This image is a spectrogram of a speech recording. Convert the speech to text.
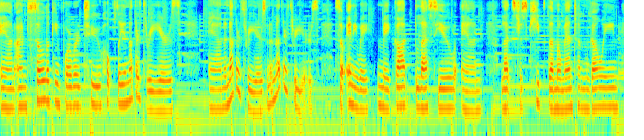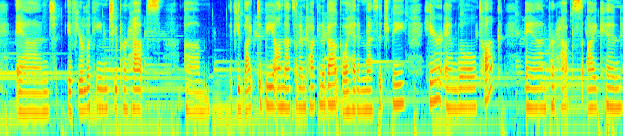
And I'm so looking forward to hopefully another three years and another three years and another three years. So, anyway, may God bless you and let's just keep the momentum going. And if you're looking to perhaps, um, if you'd like to be on That's What I'm Talking About, go ahead and message me here and we'll talk. And perhaps I can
